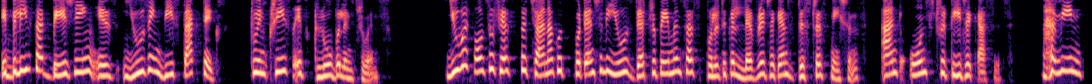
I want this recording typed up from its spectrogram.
It believes that Beijing is using these tactics to increase its global influence. US also fears that China could potentially use debt repayments as political leverage against distressed nations and own strategic assets. I mean,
